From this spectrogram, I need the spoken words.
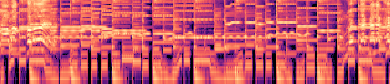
na ba khoroe mulata kala khaki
